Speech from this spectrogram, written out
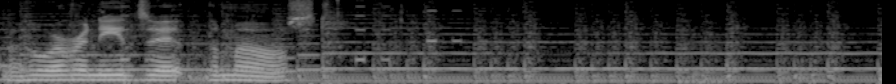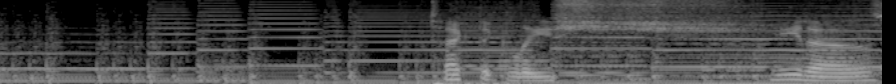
For whoever needs it the most. Technically, he does.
